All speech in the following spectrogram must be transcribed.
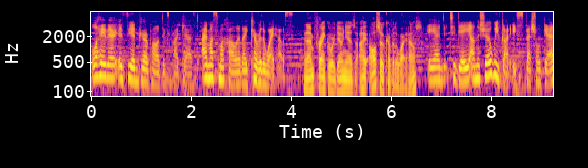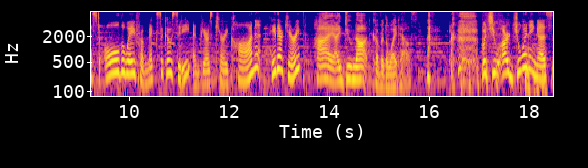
Well, hey there, it's the NPR Politics Podcast. I'm Asma Khalid. I cover the White House. And I'm Franco Ordonez. I also cover the White House. And today on the show, we've got a special guest all the way from Mexico City, NPR's Carrie Kahn. Hey there, Carrie. Hi, I do not cover the White House. But you are joining us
